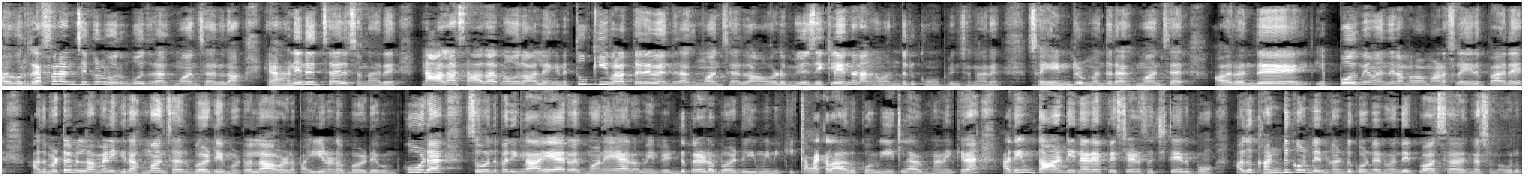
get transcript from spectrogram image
அது ஒரு ரெஃபரன்ஸுக்குன்னு வரும்போது ரஹ்மான் சார் தான். ஏன்னா அனிருத் சார் சொன்னார் நான்லாம் சாதாரண ஒரு ஆள். என்னை தூக்கி வளர்த்ததே வந்து ரஹ்மான் சார் தான். அவரோட மியூசிக்லேருந்து நாங்கள் வந்திருக்கோம் அப்படின்னு சொன்னார். ஸோ என்றும் வந்து ரஹ்மான் சார் அவர் வந்து எப்போதுமே வந்து நம்ம மனசில் இருப்பார். அது மட்டும் இல்லாமல் இன்றைக்கி ரஹ்மான் சார் பர்த்டே மட்டும் இல்லை அவரோட பையனோட பர்த்டேவும் கூட. ஸோ வந்து பார்த்திங்களா ஏஆர் ரஹ்மான் ஏஆர் அமீன் ரெண்டு பேரோட பர்த்டேயும் இன்றைக்கி கலக்கலாக இருக்கும் வீட்டில் அப்படின்னு நினைக்கிறேன். அதையும் தாண்டி நிறைய பேர் ஸ்டேட்டஸ் வச்சுட்டே இருப்போம். அதுவும் கண்டு கொண்டேன் கண்டு கொண்டேன் வந்து இட் வாஸ் என்ன சொன்ன ஒரு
